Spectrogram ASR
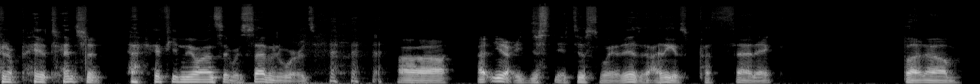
don't pay attention if you nuance it with seven words. uh, you know, it just it's just the way it is. I think it's pathetic, but um,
